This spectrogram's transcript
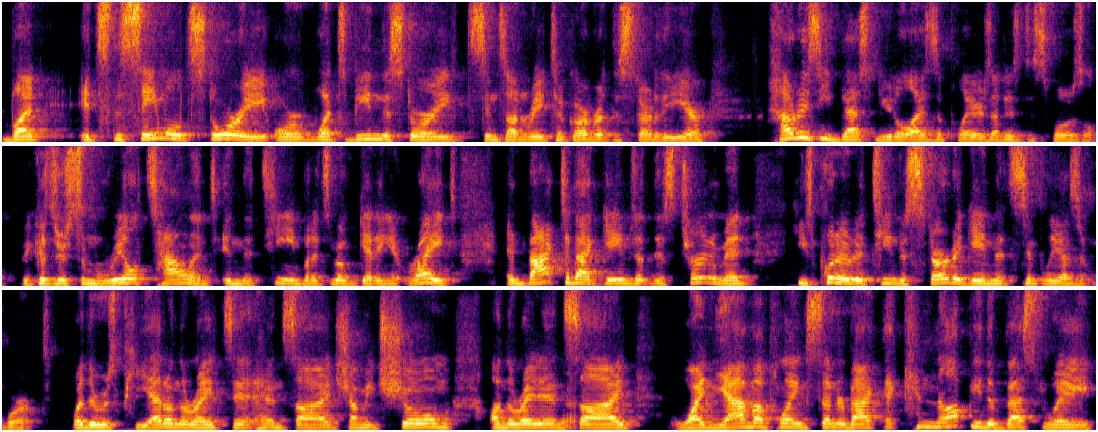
But it's the same old story, or what's been the story since Henry took over at the start of the year. How does he best utilize the players at his disposal? Because there's some real talent in the team, but it's about getting it right. And back to back games at this tournament, he's put out a team to start a game that simply hasn't worked. Whether it was Piette on the right hand side, Shamit Shome on the right hand yeah. side, Wanyama playing center back, that cannot be the best way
